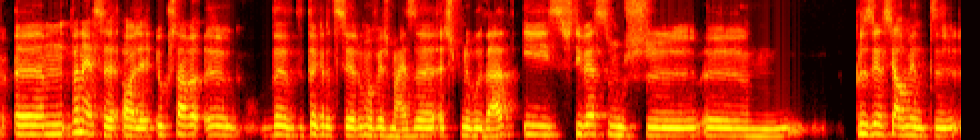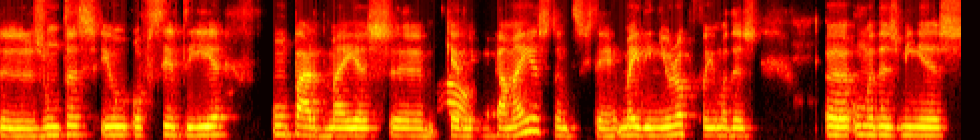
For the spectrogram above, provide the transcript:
Um, Vanessa, olha, eu gostava uh, de, de, te agradecer uma vez mais a, a disponibilidade e se estivéssemos uh, uh, presencialmente uh, juntas, eu oferecer-te-ia um par de meias que é de Meias, portanto isto é Made in Europe, foi uma das, uma das minhas,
